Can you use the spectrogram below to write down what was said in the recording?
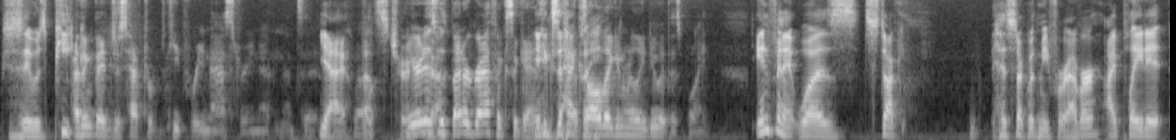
because it was peak. I think they just have to keep remastering it, and that's it. Yeah, that's true. Here it is Yeah. with better graphics again. Exactly. That's all they can really do at this point. Infinite was stuck has stuck with me forever. I played it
